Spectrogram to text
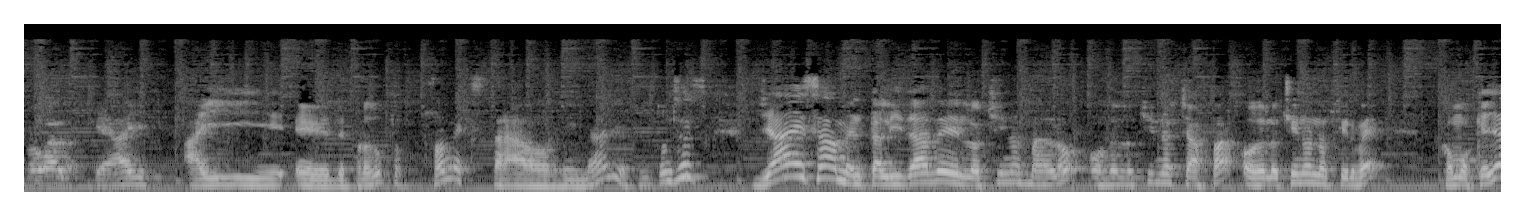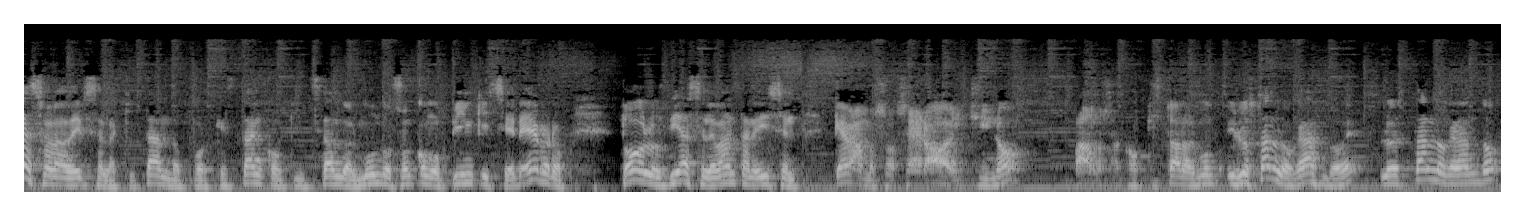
todas las que hay ahí eh, de productos? Son extraordinarios. Entonces, ya esa mentalidad de los chinos malo o de los chinos chafa o de los chinos no sirve, como que ya es hora de la quitando, porque están conquistando el mundo, son como Pinky Cerebro. Todos los días se levantan y dicen, ¿qué vamos a hacer hoy, chino? Vamos a conquistar al mundo. Y lo están logrando, ¿eh? Lo están logrando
